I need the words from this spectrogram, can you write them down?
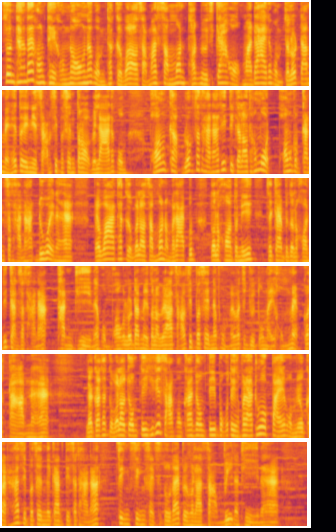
ส่วนทางด้านของเทคของน้องนะผม ถ้าเกิดว่าเราสามารถซัมมอนท็อตมิวสิก้าออกมาได้นะผมจะลดดาเมจให้ตัวเองเนี่ยสาตลอดเวลานะผม พร้อมกับลบสถานะที่ติดกับเราทั้งหมด พร้อมกับกันสถานะด้วยนะฮะ แปลว่าถ้าเกิดว่าเราซัมมอนออกมาได้ปุ๊บตัวละครตัวนี้จะกลายเป็นตัวละครที่กันสถานะทันทีนะผมพร้อมกับลดดาเมจตลอดเวลา 30%นะผมไม่ว่าจะอยู่ตรงไหนของแมปก็ตามนะฮะแล้วก็ถ้าเกิดว่าเราโจมตีที่ที่ 3 ของการโจมตีปกติธรรมดาทั่วไป ผมมีโอกาส 50%ในการติดสถานะ ซิงซิงใส่ศัตรูได้เป็นเวลา 3 วินาทีนะฮะ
